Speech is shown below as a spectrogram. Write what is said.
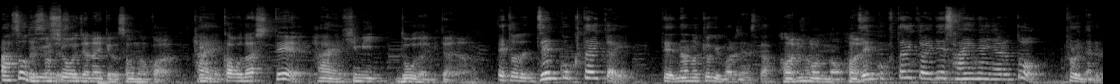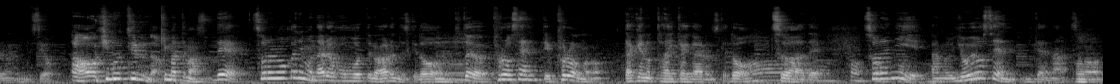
あそうです。優勝じゃないけどそのなんかはい。結果を出して、はい。君どうだいみたいなえっと全国大会って何の競技もあるじゃないですか、はい。はい日本の、はい。全国大会で3位以内になるとプロになれるんですよ。あ決まってるんだ。決まってます。でそれの他にもなる方法っていうのはあるんですけど、うん例えばプロ戦っていうプロのだけの大会があるんですけどツアーで。それにあの予予選みたいなその、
